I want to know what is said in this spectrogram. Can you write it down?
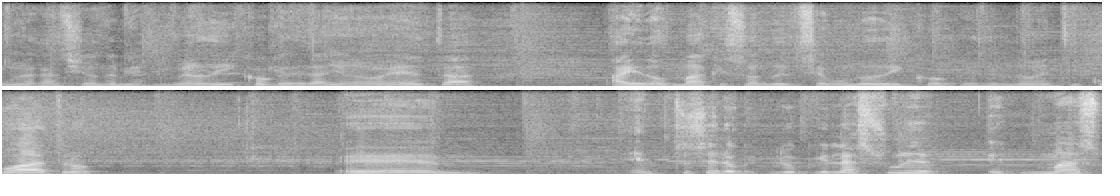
una canción de mi primer disco que es del año 90, hay dos más que son del segundo disco que es del 94. Eh, entonces lo, que- las une es más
